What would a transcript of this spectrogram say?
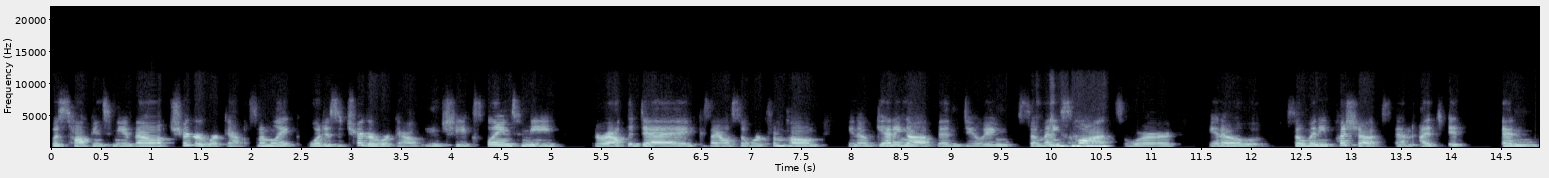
was talking to me about trigger workouts. And I'm like, what is a trigger workout? And she explained to me throughout the day, because I also work from home, you know, getting up and doing so many squats or, you know, so many push-ups. And I it and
